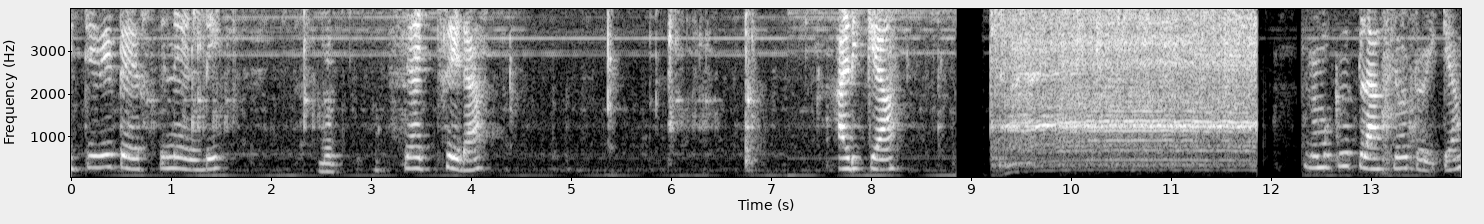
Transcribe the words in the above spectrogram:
ഇച്ചിരി ടേസ്റ്റിന് വേണ്ടി നട്ട്സ് ഇടാം. അടിക്കാം. നമുക്ക് ഗ്ലാസ്സിലോട്ട് ഒഴിക്കാം.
